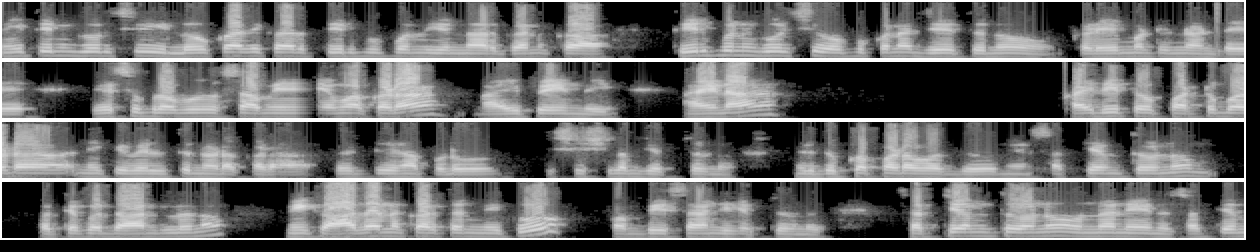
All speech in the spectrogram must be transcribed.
నీతిని గురించి లోకాధికారి తీర్పు పొంది ఉన్నారు గనుక తీర్పుని గురించి ఒప్పుకున్న చేతును ఇక్కడ ఏమంటుందంటే యేసు ప్రభు సమయం అక్కడ అయిపోయింది. ఆయన ఖైదీతో పట్టుబడనికి వెళ్తున్నాడు అక్కడ. పెట్టినప్పుడు శిష్యులకు చెప్తుండు మీరు దుఃఖపడవద్దు నేను సత్యంతోనూ ప్రతి ఒక్క దాంట్లోనూ మీకు ఆదరణకర్తను మీకు పంపిస్తా అని చెప్తుండు. సత్యంతోనూ ఉన్న నేను సత్యం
